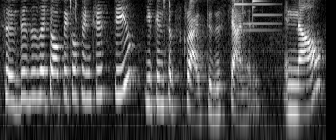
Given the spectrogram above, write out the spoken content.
So if this is a topic of interest to you, you can subscribe to this channel. And now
